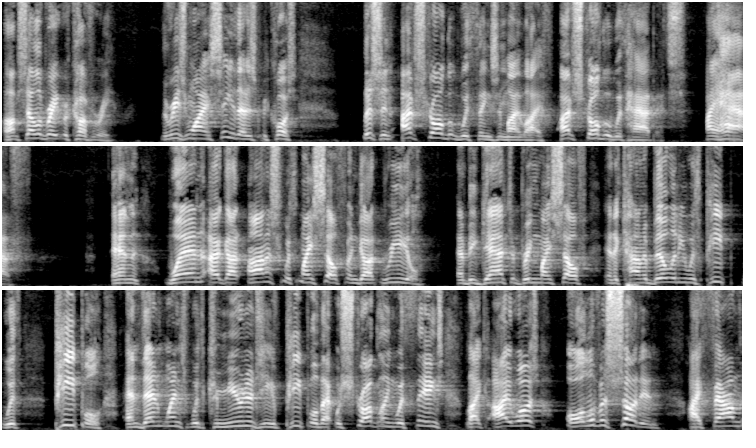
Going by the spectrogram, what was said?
Um, Celebrate Recovery. The reason why I say that is because, listen, I've struggled with things in my life. I've struggled with habits. I have. And when I got honest with myself and got real and began to bring myself in accountability with, peop- with people and then went with community of people that were struggling with things like I was, all of a sudden I found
